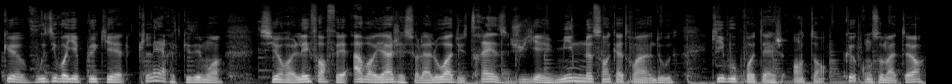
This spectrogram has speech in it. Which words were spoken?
que vous y voyez plus clair, excusez-moi, sur les forfaits à voyage et sur la loi du 13 juillet 1992 qui vous protège en tant que consommateur.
